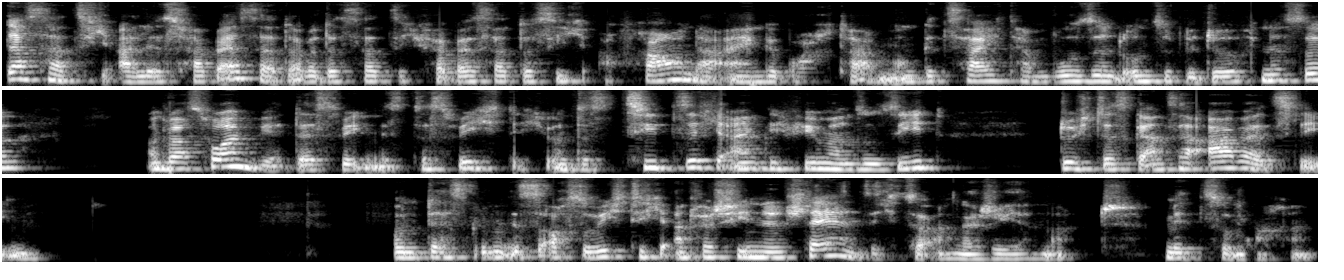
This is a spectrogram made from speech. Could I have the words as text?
Das hat sich alles verbessert, aber das hat sich verbessert, dass sich auch Frauen da eingebracht haben und gezeigt haben, wo sind unsere Bedürfnisse und was wollen wir. Deswegen ist das wichtig und das zieht sich eigentlich, wie man so sieht, durch das ganze Arbeitsleben. Und deswegen ist es auch so wichtig, an verschiedenen Stellen sich zu engagieren und mitzumachen.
